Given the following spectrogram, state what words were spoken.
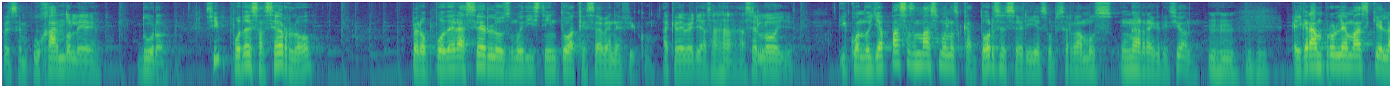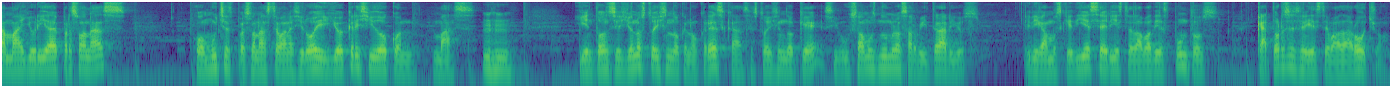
pues empujándole duro. Sí, puedes hacerlo, pero poder hacerlo es muy distinto a que sea benéfico. A que deberías hacerlo hoy. Y... cuando ya pasas más o menos 14 series, observamos una regresión. El gran problema es que la mayoría de personas, o muchas personas te van a decir, oye, yo he crecido con más. Y entonces yo no estoy diciendo que no crezcas, estoy diciendo que si usamos números arbitrarios, y digamos que 10 series te daba 10 puntos, 14 series te va a dar 8.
